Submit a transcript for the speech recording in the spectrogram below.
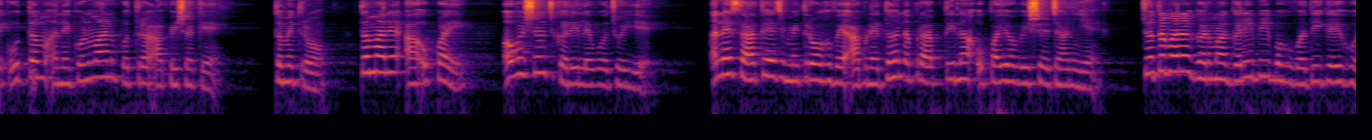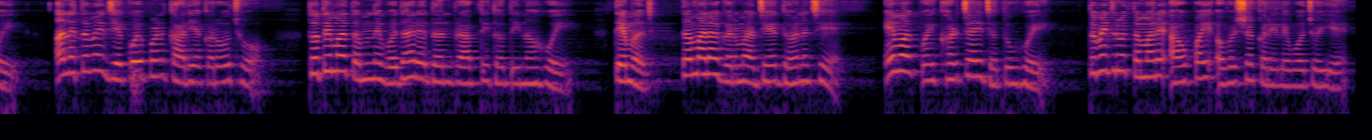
એક ઉત્તમ અને ગુણવાન પુત્ર આપી શકે. તો મિત્રો, તમારે આ ઉપાય અવશ્ય જ કરી લેવો જોઈએ. અને સાથે જ મિત્રો, હવે આપણે ધન પ્રાપ્તિના ઉપાયો વિશે જાણીએ. જો તમારા ઘરમાં ગરીબી બહુ વધી ગઈ હોય અને તમે જે કોઈ પણ કાર્ય કરો છો, તો તેમાં તમને વધારે ધન પ્રાપ્તિ થતી ન હોય. તેમજ તમારા ઘરમાં જે ધન છે, એમાં કોઈ ખર્ચાઈ જતું હોય. તો મિત્રો, તમારે આ ઉપાય અવશ્ય કરી લેવો જોઈએ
